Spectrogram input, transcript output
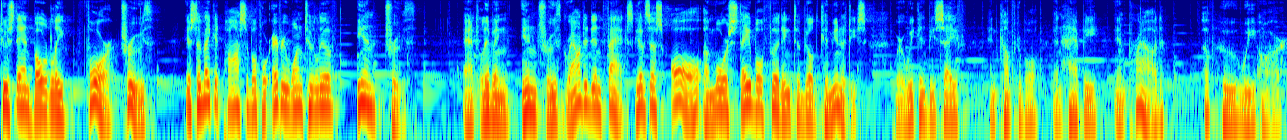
To stand boldly for truth is to make it possible for everyone to live in truth. And living in truth, grounded in facts, gives us all a more stable footing to build communities where we can be safe and comfortable and happy and proud of who we are.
